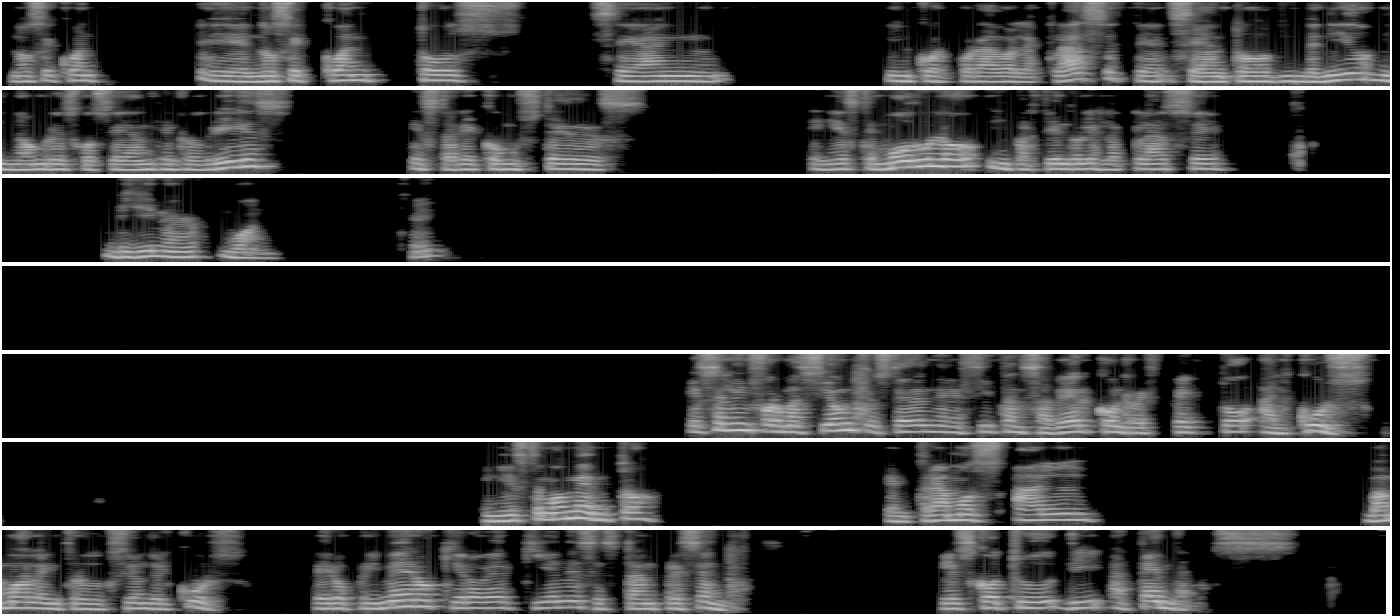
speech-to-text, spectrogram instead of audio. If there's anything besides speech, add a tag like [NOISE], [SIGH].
No sé cuánto Eh, no sé cuántos se han incorporado a la clase. sean todos bienvenidos. Mi nombre es José Ángel Rodríguez. Estaré con ustedes en este módulo impartiéndoles la clase Beginner One. Okay. Esa es la información que ustedes necesitan saber con respecto al curso. En este momento, entramos al, vamos a la introducción del curso, pero primero quiero ver quiénes están presentes. Let's go to the attendance.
